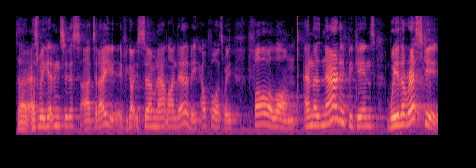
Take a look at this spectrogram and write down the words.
So, as we get into this uh, today, if you've got your sermon outline there, it'd be helpful as we follow along. And the narrative begins with a rescue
